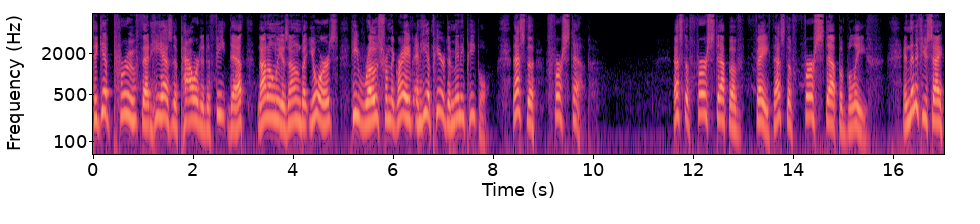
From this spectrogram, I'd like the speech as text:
to give proof that he has the power to defeat death, not only his own, but yours. He rose from the grave and he appeared to many people. That's the first step. That's the first step of faith. That's the first step of belief. And then if you say,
